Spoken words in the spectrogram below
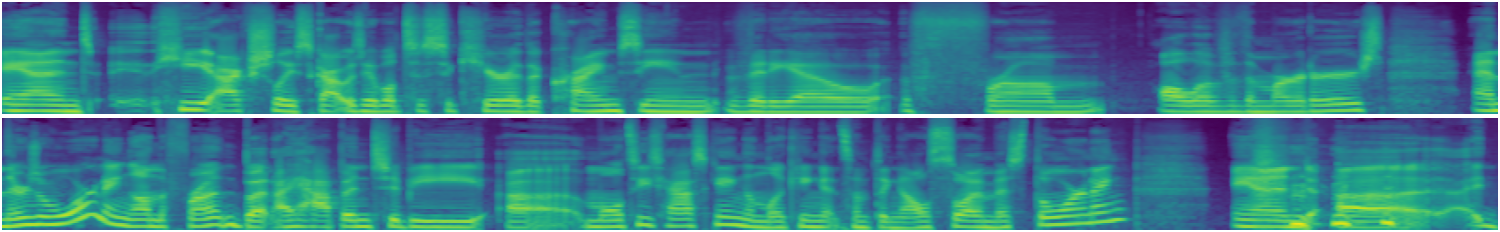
And he actually Scott was able to secure the crime scene video from all of the murders. And there's a warning on the front, but I happened to be uh, multitasking and looking at something else, so I missed the warning. And uh, I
